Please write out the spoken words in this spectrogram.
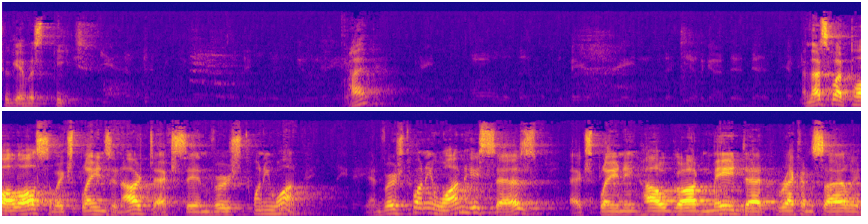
To give us peace. Right? And that's what Paul also explains in our text in verse 21. In verse 21, he says, explaining how God made that reconciling,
